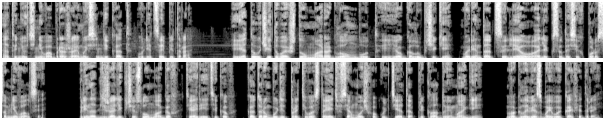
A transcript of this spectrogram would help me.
отнюдь невоображаемый синдикат в лице Петра. И это учитывая, что Мара Гломбут и ее голубчики в ориентации Лео Алекс до сих пор сомневался принадлежали к числу магов-теоретиков, которым будет противостоять вся мощь факультета прикладной магии во главе с боевой кафедрой.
